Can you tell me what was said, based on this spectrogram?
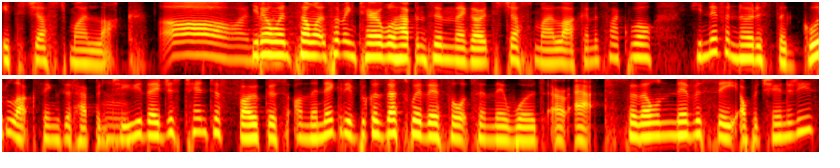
"it's just my luck." oh, I know. You know, when someone something terrible happens to them, they go, "It's just my luck," and it's like, well, you never notice the good luck things that happen Mm. to you. They just tend to focus on the negative because that's where their thoughts and their words are at. So they will never see opportunities.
